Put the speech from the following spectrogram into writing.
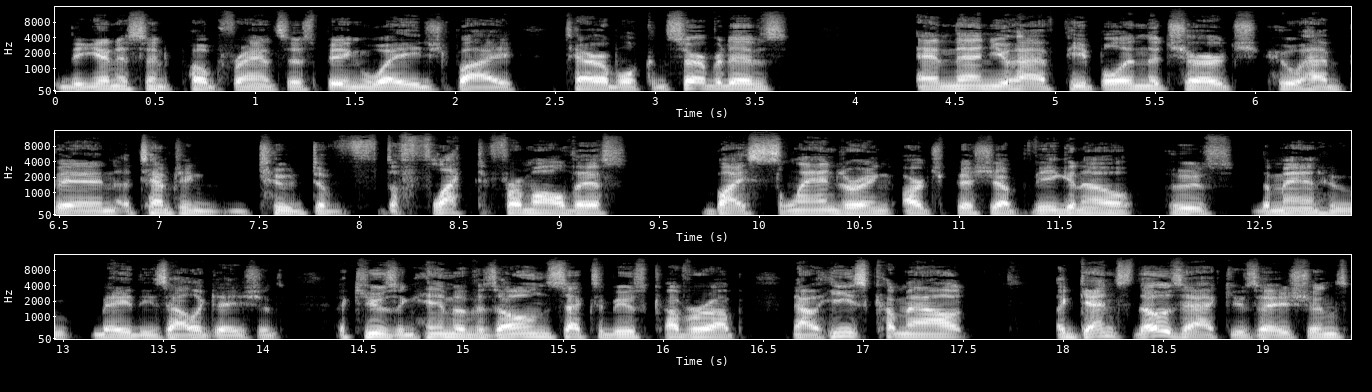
the innocent Pope Francis being waged by terrible conservatives. And then you have people in the church who have been attempting to def- deflect from all this by slandering Archbishop Vigano, who's the man who made these allegations, accusing him of his own sex abuse cover up. Now he's come out against those accusations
